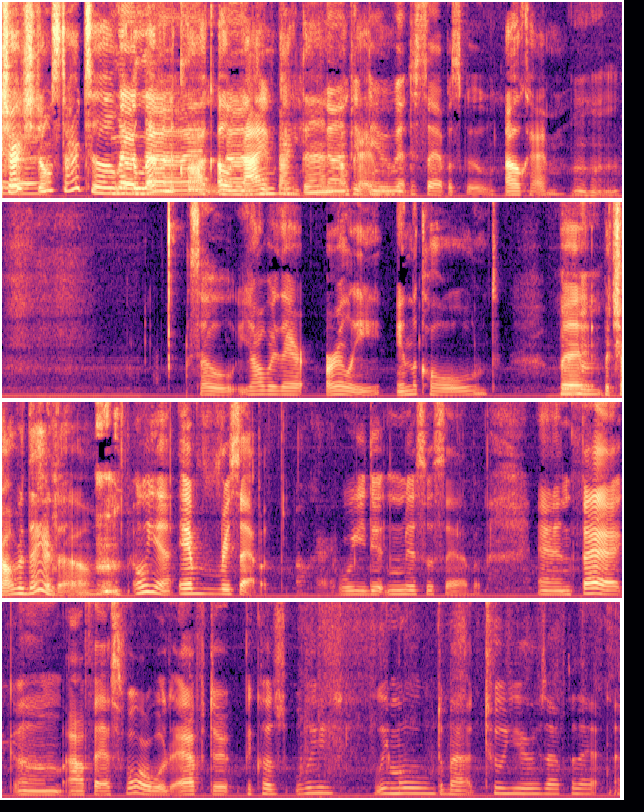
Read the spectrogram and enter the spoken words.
Church don't start till like eleven o'clock. Oh, nine back then. Nine okay. fifty. We went to Sabbath school. Okay. hmm So y'all were there early in the cold, but but y'all were there though. Oh yeah, every Sabbath. okay. We didn't miss a Sabbath. And in fact, um, I'll fast forward after because we we moved about two years after that. I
